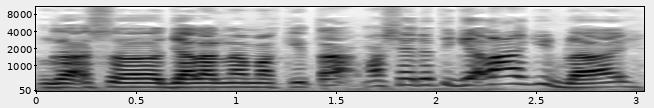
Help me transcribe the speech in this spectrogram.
nggak sejalan sama kita masih ada tiga lagi Blay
